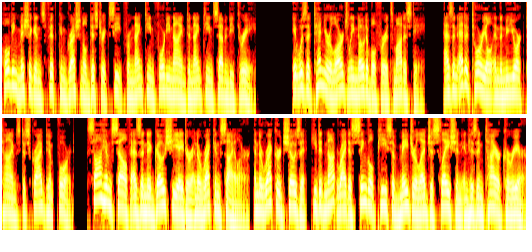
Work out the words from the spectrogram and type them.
holding Michigan's 5th congressional district seat from 1949 to 1973. It was a tenure largely notable for its modesty. As an editorial in The New York Times described him, Ford saw himself as a negotiator and a reconciler, and the record shows it, he did not write a single piece of major legislation in his entire career."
